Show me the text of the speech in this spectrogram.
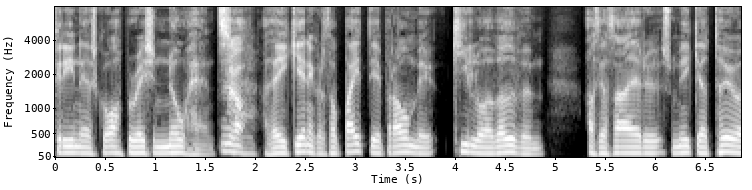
grínið sko Operation No Hands. Já, að þegar ég gera einhver þá bæti ég bara á mig kíló af vöðvum af því að það eru svo mikið að tauga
